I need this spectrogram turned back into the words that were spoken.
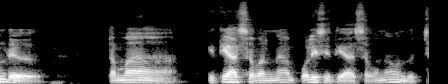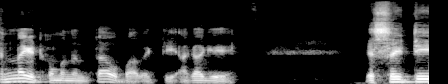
ಒಂದು ತಮ್ಮ ಇತಿಹಾಸವನ್ನ, ಪೊಲೀಸ್ ಇತಿಹಾಸವನ್ನ ಒಂದು ಚೆನ್ನಾಗಿ ಇಟ್ಕೊಂಡ್ಬಂದಂಥ ಒಬ್ಬ ವ್ಯಕ್ತಿ. ಹಾಗಾಗಿ ಎಸ್ ಐ ಟಿ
